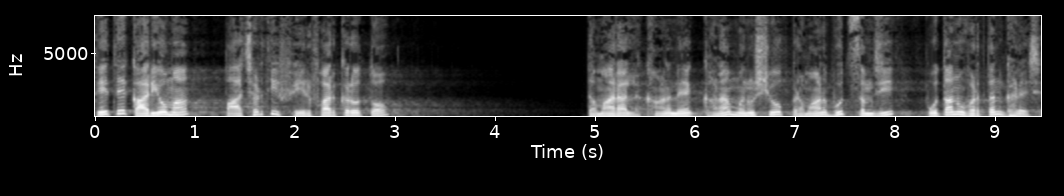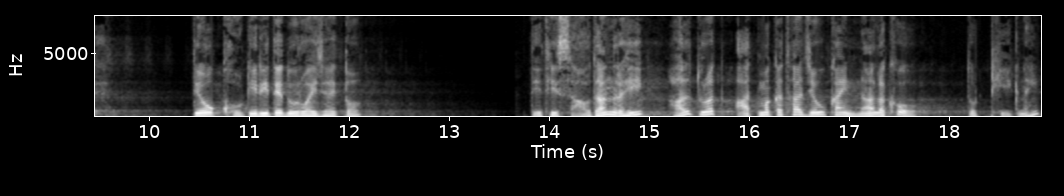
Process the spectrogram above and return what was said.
તે તે કાર્યોમાં પાછળથી ફેરફાર કરો તો? તમારા લખાણને ઘણા મનુષ્યો પ્રમાણભૂત સમજી પોતાનું વર્તન ઘડે છે. તેઓ ખોટી રીતે દોરવાઈ જાય તો? તેથી સાવધાન રહી હાલ તુરત આત્મકથા જેવું કાંઈ ન લખો તો ઠીક નહીં?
